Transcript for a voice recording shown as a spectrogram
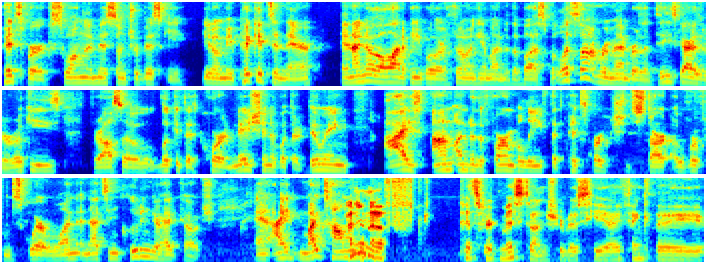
Pittsburgh swung and missed on Trubisky. You know, I mean Pickett's in there, and I know a lot of people are throwing him under the bus, but let's not remember that these guys are rookies. They're also look at the coordination of what they're doing. I I'm under the firm belief that Pittsburgh should start over from square one, and that's including their head coach. And I Mike Tomlin. I don't know if Pittsburgh missed on Trubisky. I think they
